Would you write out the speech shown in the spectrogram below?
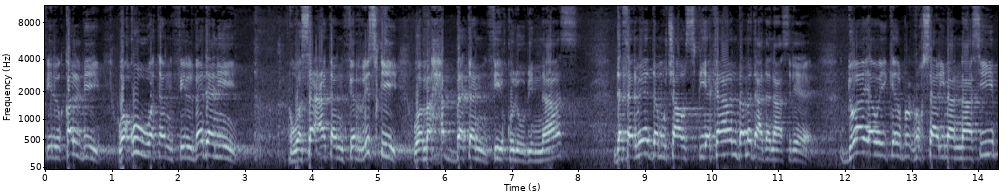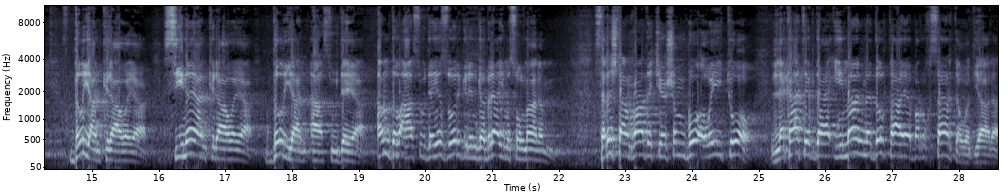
فی القلب و قوة فی البدن و سعة فی الرزق و محبة فی قلوب الناس دەفەرمێ دەموچاو سپییەکان بەمەدا دەناسرێ دوای ئەوەی کە ڕوخساریمان ناسی دڵیان کراوەیە سینەیان کراوەیە دڵیان ئاسوودەیە ئەم دڵ ئاسوودەیە زۆر گرنگە برای مسوڵمانم سەرنجتان ڕادەکێشم بۆ ئەوەی تۆ لە کاتێکدا ئیمان لە دڵتایە بە ڕوخسارتەوە دیارە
